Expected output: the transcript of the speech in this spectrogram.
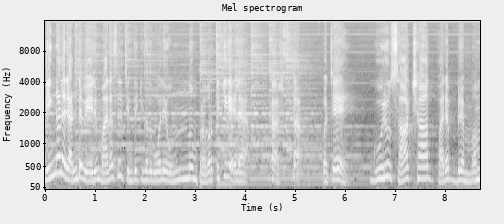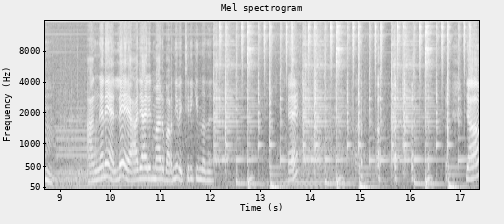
നിങ്ങൾ രണ്ടുപേരും മനസ്സിൽ ചിന്തിക്കുന്നത് പോലെ ഒന്നും പ്രവർത്തിക്കുകയില്ല. കഷ്ടം. കൊച്ചേ ഗുരു സാക്ഷാത് പരബ്രഹ്മം. അങ്ങനെയല്ലേ ആചാര്യന്മാർ പറഞ്ഞു വെച്ചിരിക്കുന്നത്? ഏ? ഞാൻ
